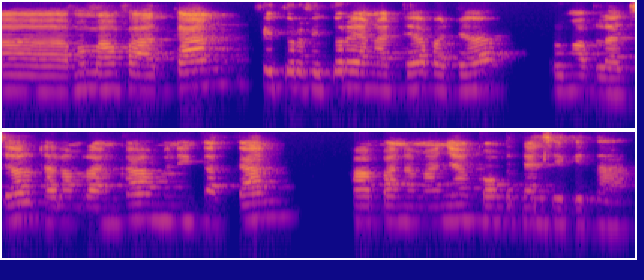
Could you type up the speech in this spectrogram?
eh, memanfaatkan fitur-fitur yang ada pada rumah belajar dalam rangka meningkatkan apa namanya kompetensi kita.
